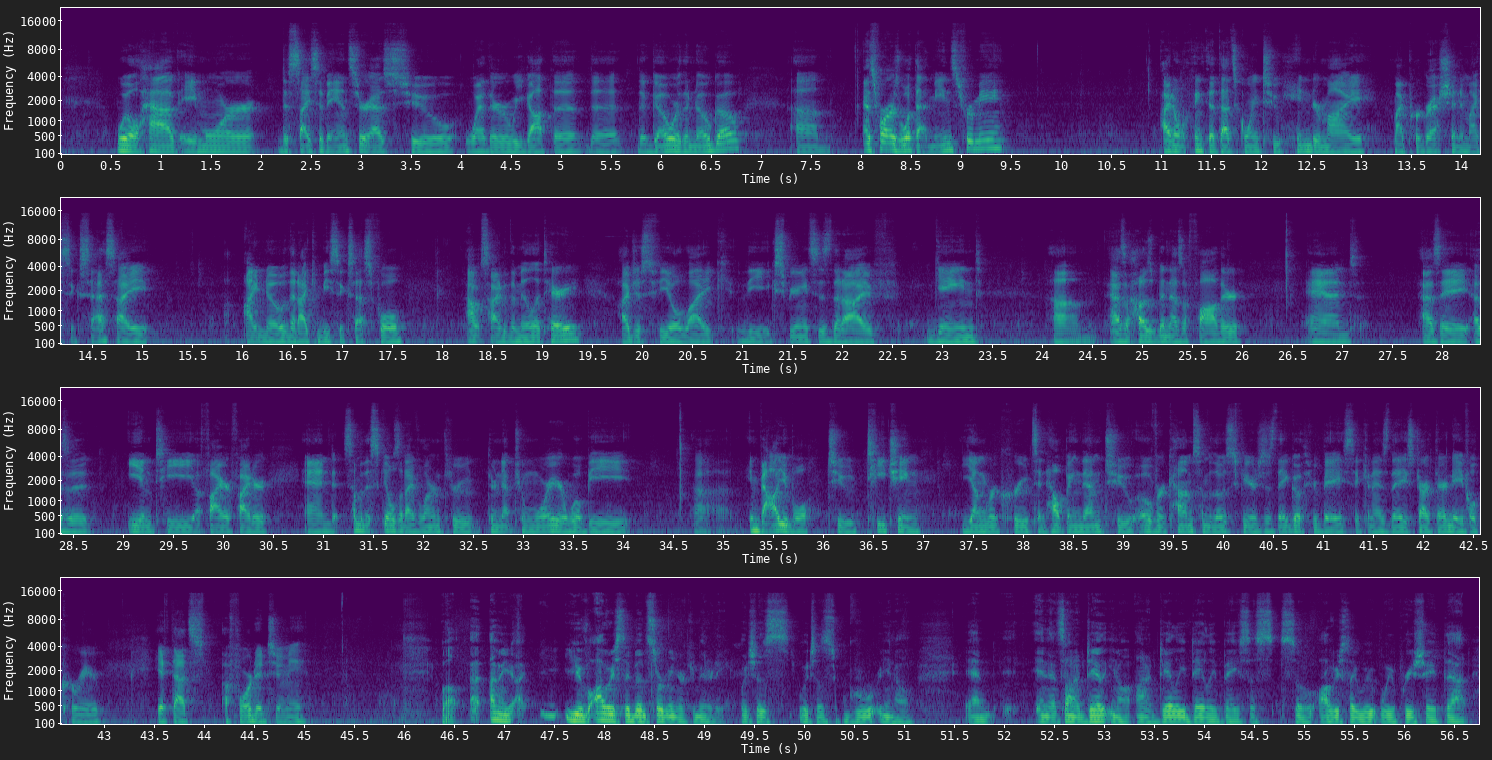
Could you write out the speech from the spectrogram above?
we'll have a more decisive answer as to whether we got the the the go or the no go. Um, as far as what that means for me, I don't think that that's going to hinder my my progression and my success. I I know that I can be successful outside of the military. I just feel like the experiences that I've gained um, as a husband, as a father, and as a as a EMT, a firefighter, and some of the skills that I've learned through through Neptune Warrior will be uh, invaluable to teaching young recruits and helping them to overcome some of those fears as they go through basic and as they start their naval career, if that's afforded to me. Well, I mean, you've obviously been serving your community, which is which is you know, and and it's on a daily you know on a daily daily basis. So obviously we, we appreciate that.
